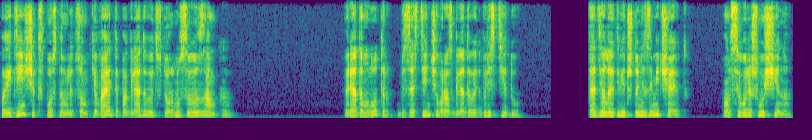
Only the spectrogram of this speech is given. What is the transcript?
Поединщик с постным лицом кивает и поглядывает в сторону своего замка. Рядом Лотер беззастенчиво разглядывает Брестиду. Та делает вид, что не замечает. Он всего лишь мужчина.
